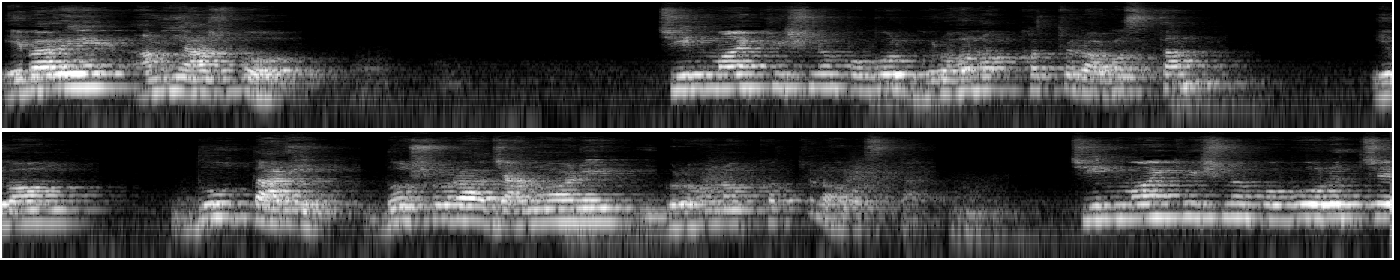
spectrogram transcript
এবারে আমি আসব চিন্ময় কৃষ্ণ প্রভুর গ্রহ নক্ষত্রের অবস্থান এবং দু তারিখ, দোসরা জানুয়ারির গ্রহ নক্ষত্রের অবস্থান। চিন্ময় কৃষ্ণ প্রভুর হচ্ছে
